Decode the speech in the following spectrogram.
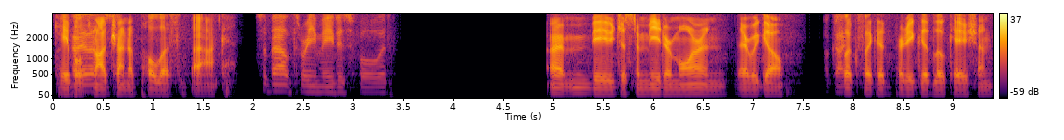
cable's not trying to pull us back. It's about three meters forward. All right, maybe just a meter more and there we go. This looks like a pretty good location.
